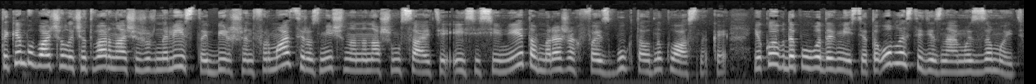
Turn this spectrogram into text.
Таким побачили четвер наші журналісти. Більше інформації розміщено на нашому сайті ACC.UA та в мережах Facebook та Однокласники. Якою буде погода в місті та області, дізнаємось за мить.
